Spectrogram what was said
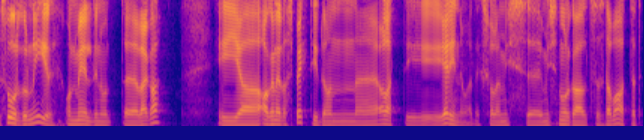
suur turniir on meeldinud äh, väga ja, aga need aspektid on äh, alati erinevad, eks ole, mis, mis nurga alt sa seda vaatad.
